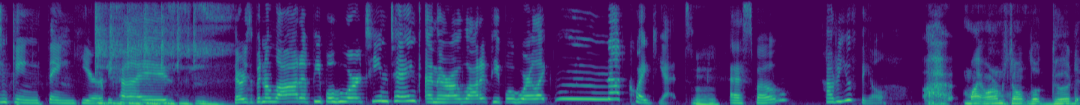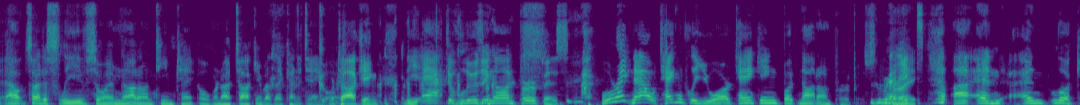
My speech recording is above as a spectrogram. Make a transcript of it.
tanking thing here because there's been a lot of people who are team tank and there are a lot of people who are like, "Mm, not quite yet. Mm. Espo, how do you feel? Uh, my arms don't look good outside of sleeves, so I'm not on Team Tank. Oh, we're not talking about that kind of tank. We're talking the act of losing on purpose. Well, right now, technically, you are tanking, but not on purpose, Right. right? Uh, and and look,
